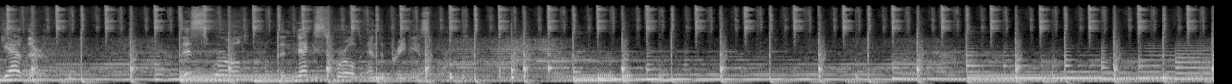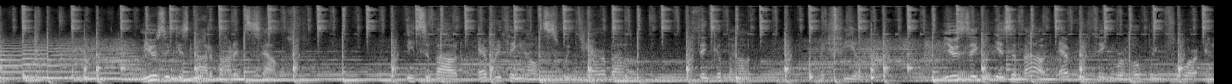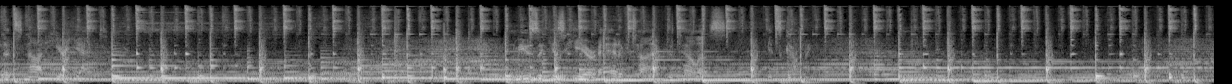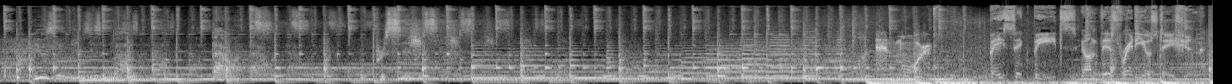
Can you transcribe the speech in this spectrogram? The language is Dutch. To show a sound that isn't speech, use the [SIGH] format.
Together. This world, the next world, and the previous world. Music is not about itself. It's about everything else we care about, think about, we feel. Music is about everything we're hoping for and that's not here yet. Music is here ahead of time to tell us it's coming. Music is about balance, precision. And more. Basic beats on this radio station.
